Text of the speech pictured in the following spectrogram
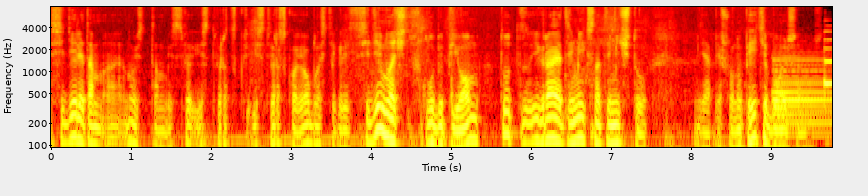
сидели там, э, ну, из, там, из, из, Тверск- из Тверской области, говорит, сидим, значит, в клубе пьем, тут играет ремикс на «Ты мечту». Я пишу, ну, пейте больше. ну,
